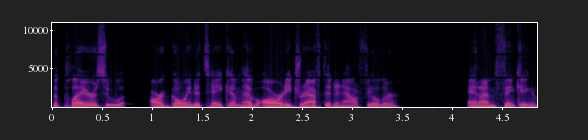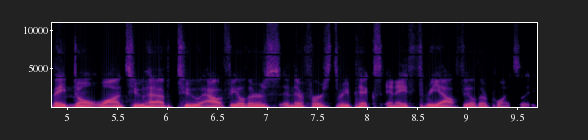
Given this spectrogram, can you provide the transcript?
the players who are going to take him have already drafted an outfielder, and I'm thinking they Mhm. don't want to have two outfielders in their first three picks in a three outfielder points league.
